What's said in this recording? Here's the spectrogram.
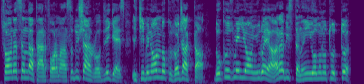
Sonrasında performansı düşen Rodriguez 2019 Ocak'ta 9 milyon euroya Arabistan'ın yolunu tuttu.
